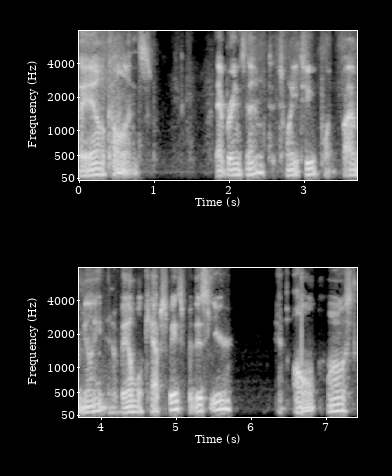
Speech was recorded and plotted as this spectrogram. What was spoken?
La'el Collins that brings them to 22.5 million in available cap space for this year, an almost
